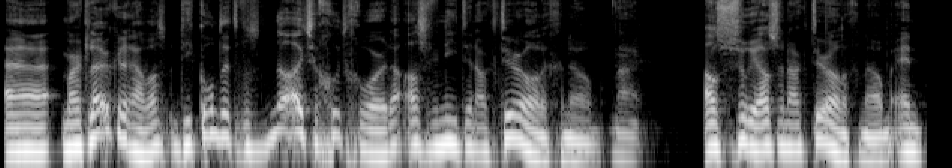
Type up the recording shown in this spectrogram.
Eh, maar het leuke eraan was, die content was nooit zo goed geworden als we niet een acteur hadden genomen. Nee. Als, sorry, als we een acteur hadden genomen. En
